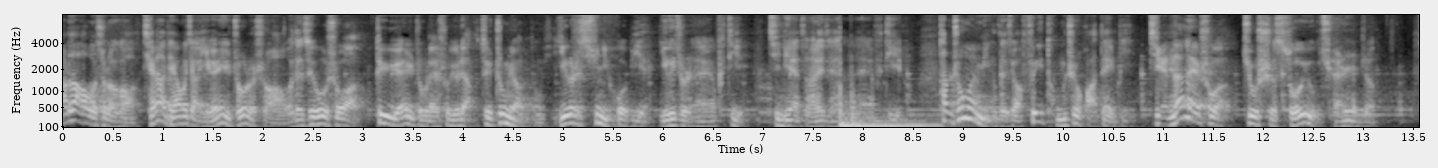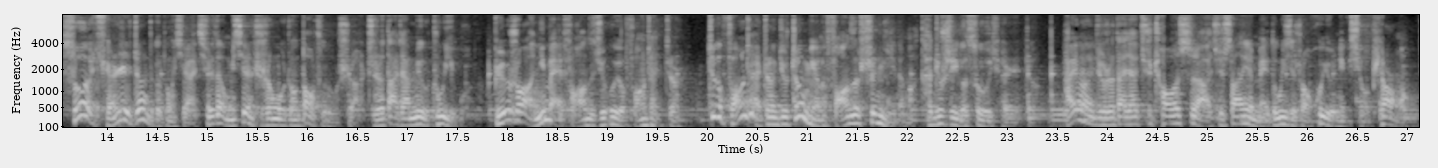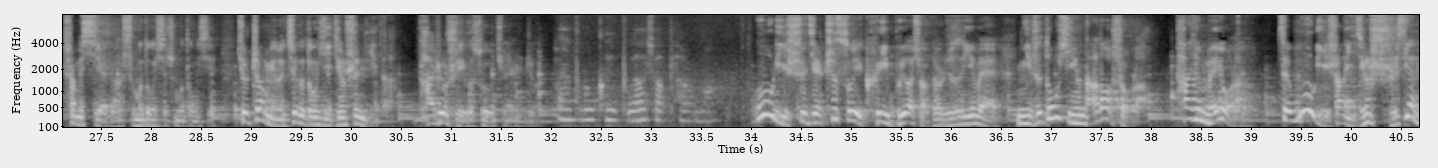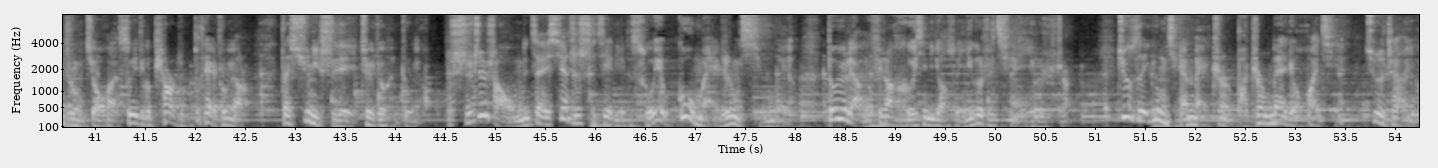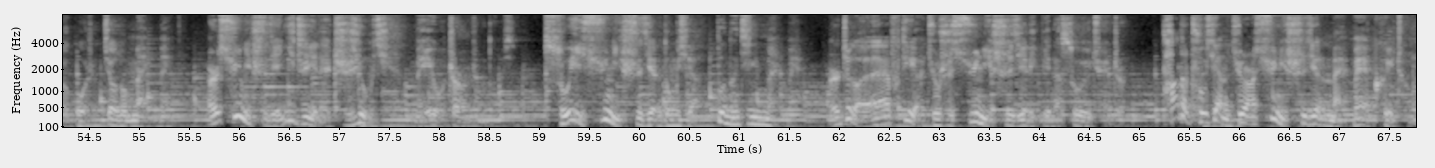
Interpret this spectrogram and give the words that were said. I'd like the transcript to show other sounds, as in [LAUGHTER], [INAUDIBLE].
哈喽，大家好，我是老高。前两天我讲元宇宙的时候，我在最后说啊，对于元宇宙来说有两个最重要的东西，一个是虚拟货币，一个就是 NFT。今天咱来讲 NFT，它的中文名字叫非同质化代币，简单来说就是所有权认证。所有权认证这个东西啊，其实在我们现实生活中到处都是啊，只是大家没有注意过。比如说啊，你买房子就会有房产证。这个房产证就证明了房子是你的嘛，它就是一个所有权认证。还有呢，就是大家去超市啊、去商业买东西的时候，会有那个小票嘛，上面写着什么东西、什么东西，就证明了这个东西已经是你的，它就是一个所有权认证。那不都可以不要小票吗？物理世界之所以可以不要小票，就是因为你这东西已经拿到手了，它就没有了。在物理上已经实现这种交换，所以这个票就不太重要了。在虚拟世界，这个就很重要。实质上，我们在现实世界里的所有购买这种行为啊，都有两个非常核心的要素，一个是钱，一个是证，就是在用钱买证，把证卖掉换钱，就是这样一个过程，叫做买卖。而虚拟世界一直以来只有钱，没有证这个东西，所以虚拟世界的东西啊，不能进行买卖。而这个 NFT 啊，就是虚拟世界里边的所有权证，它的出现呢，就让虚拟世界的买卖可以成立。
